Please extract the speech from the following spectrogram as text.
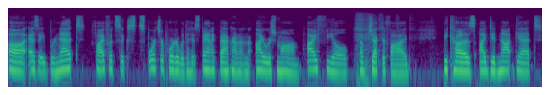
uh, as a brunette, five foot six sports reporter with a Hispanic background and an Irish mom, I feel objectified because I did not get,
